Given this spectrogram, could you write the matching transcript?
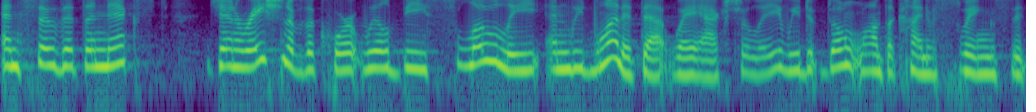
And so that the next generation of the court will be slowly, and we'd want it that way actually. We don't want the kind of swings that,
